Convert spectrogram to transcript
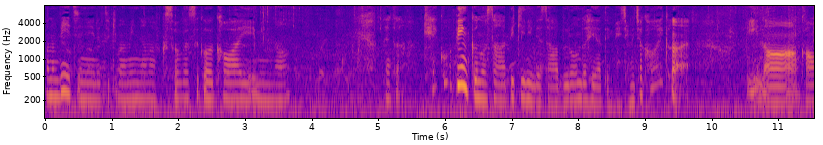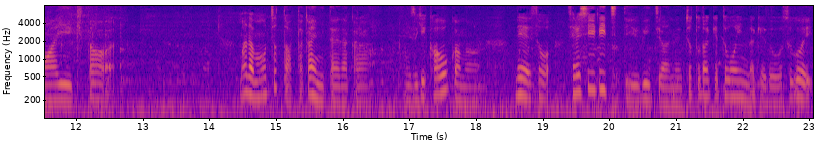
このビーチにいる時のみんなの服装がすごい可愛いみんな。なんか蛍光ピンクのさビキニでさブロンドヘアってめちゃめちゃ可愛くな。い。い。い。なあ可愛い。着たい。まだもうちょっとあったかい。みたい。だから水着買おうかなでそうチェルシービーチってい。うビーチはねちょっとだけ遠い。んだけどすごい。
